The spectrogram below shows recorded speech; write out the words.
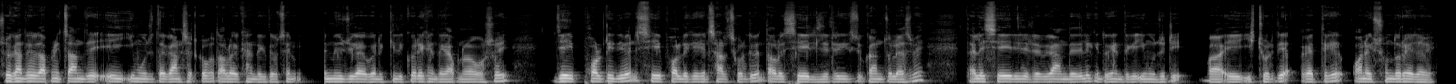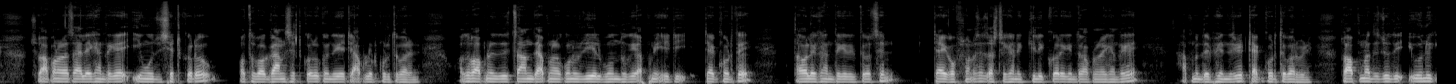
সো এখান থেকে আপনি চান যে এই ইমোজিতে গান সেট করব, তাহলে এখানে দেখতে পাচ্ছেন মিউজিক আইকনে ক্লিক করে এখান থেকে আপনারা অবশ্যই যেই ফলটি দেবেন, সেই ফল লিখে এখানে সার্চ করে দেবেন, তাহলে সেই রিলেটেড কিছু গান চলে আসবে। তাহলে সেই রিলেটেড গান দিয়ে দিলে কিন্তু এখান থেকে ইমোজিটি বা এই স্টোরিটি আগের থেকে অনেক সুন্দর হয়ে যাবে। সো আপনারা চাইলে এখান থেকে ইমোজি সেট করেও অথবা গান সেট করেও কিন্তু এটি আপলোড করতে পারেন। অথবা আপনি যদি চান যে আপনার কোনো রিয়েল বন্ধুকে আপনি এটি ট্যাগ করতে, তাহলে এখান থেকে দেখতে পাচ্ছেন ট্যাগ অপশন আছে। জাস্ট এখানে ক্লিক করে কিন্তু আপনারা এখান থেকে আপনাদের ফ্রেন্ডদেরকে ট্যাগ করতে পারবেন। তো আপনাদের যদি ইউনিক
